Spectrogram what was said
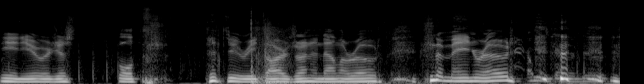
Me and you were just both the two retards running down the road, the main road. I was gonna do it.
